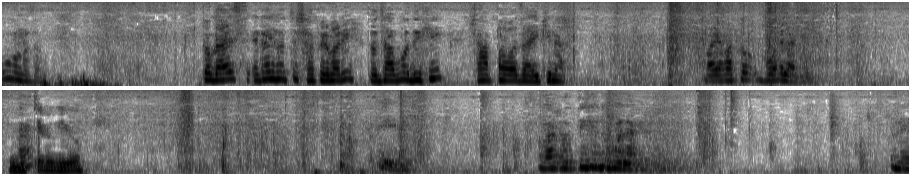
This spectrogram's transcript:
ও যাও তো গাইস এটাই হচ্ছে সাপের বাড়ি। তো যাব দেখি সাপ পাওয়া যায় কিনা। ভাই আমার তো ভয় লাগে। দেখতে ঢুকিও আমার সত্যি কিন্তু ভয় লাগে। মানে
